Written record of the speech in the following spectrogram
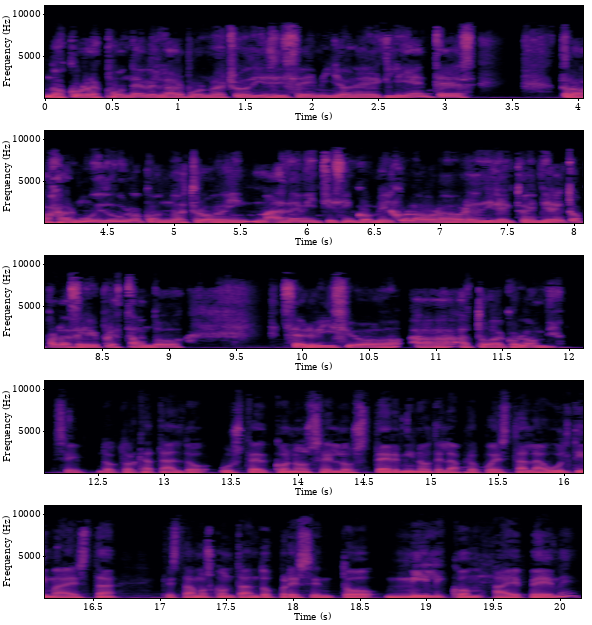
nos corresponde velar por nuestros 16 millones de clientes, trabajar muy duro con nuestros más de 25 mil colaboradores directos e indirectos para seguir prestando servicio a, a toda Colombia. Sí, doctor Cataldo, ¿usted conoce los términos de la propuesta, la última esta? Que estamos contando presentó Milicom a EPM?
